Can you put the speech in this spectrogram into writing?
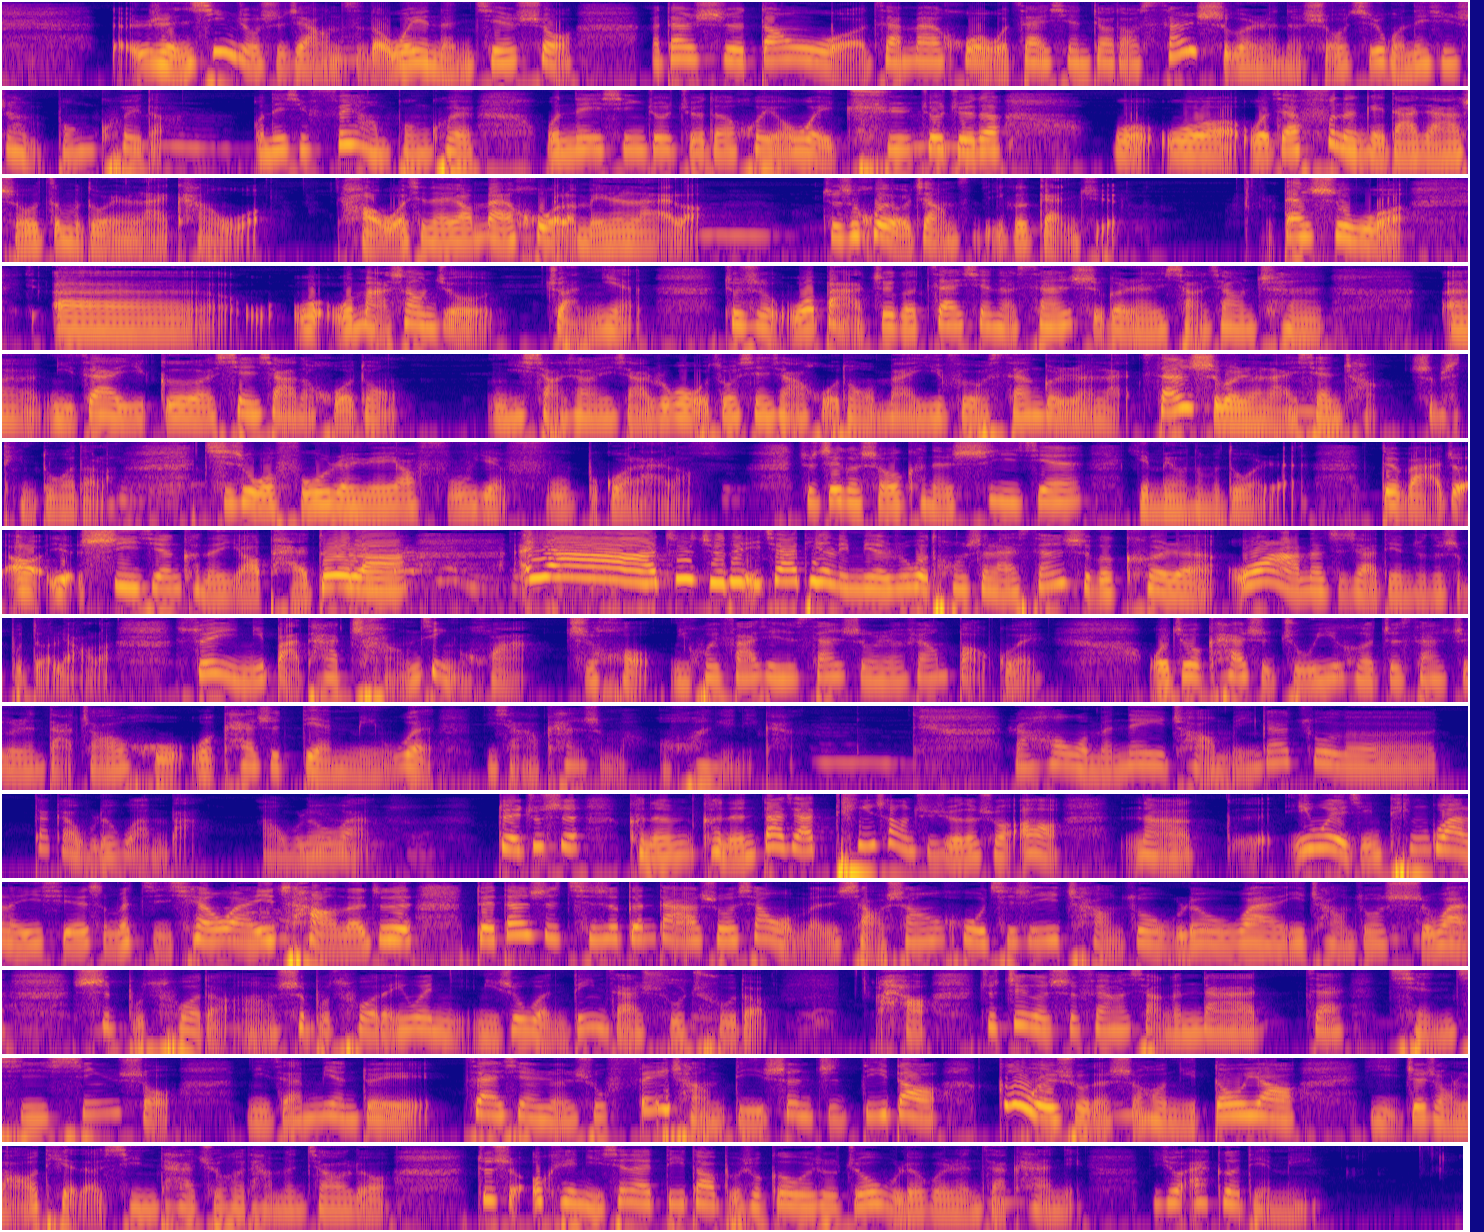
人性就是这样子的，我也能接受。但是当我在卖货，我在线掉到三十个人的时候，其实我内心是很崩溃的，我内心非常崩溃，我内心就觉得会有委屈，就觉得我我我在赋能给大家的时候，这么多人来看我，好，我现在要卖货了，没人来了，就是会有这样子的一个感觉。但是我，呃，我我马上就转念，就是我把这个在线的三十个人想象成，呃，你在一个线下的活动。你想象一下，如果我做线下活动，我卖衣服有三个人来，三十个人来现场，是不是挺多的了？其实我服务人员要服务也服务不过来了。就这个时候，可能试衣间也没有那么多人，对吧？就哦，也试衣间可能也要排队啦。哎呀，就觉得一家店里面如果同时来三十个客人，哇，那这家店真的是不得了了。所以你把它场景化。之后你会发现这三十个人非常宝贵，我就开始逐一和这三十个人打招呼，我开始点名问你想要看什么，我换给你看。嗯，然后我们那一场我们应该做了大概五六万吧，啊五六万。对，就是可能可能大家听上去觉得说哦，那因为已经听惯了一些什么几千万一场的，就是对，但是其实跟大家说，像我们小商户，其实一场做五六万，一场做十万是不错的啊，是不错的，因为你你是稳定在输出的。好，就这个是非常想跟大家在前期新手，你在面对在线人数非常低，甚至低到个位数的时候，你都要以这种老铁的心态去和他们交流。就是 OK，你现在低到比如说个位数只有五六个人在看你，你就挨个点名，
